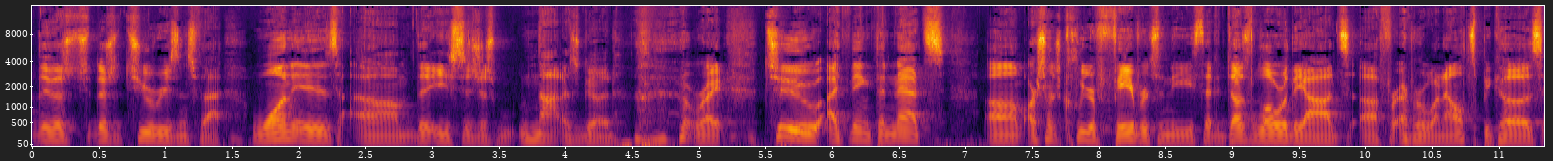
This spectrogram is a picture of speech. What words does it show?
there's there's two reasons for that. One is um, the East is just not as good, right? Two, I think the Nets um, are such clear favorites in the East that it does lower the odds uh, for everyone else because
